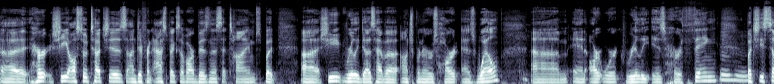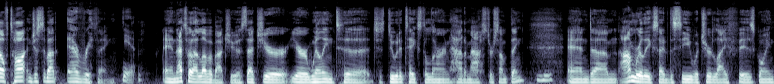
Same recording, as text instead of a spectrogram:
uh, her. She also touches on different aspects of our business at times, but uh, she really does have an entrepreneur's heart as well. Um, and artwork really is her thing. Mm-hmm. But she's self-taught in just about everything Yeah. And that's what I love about you is that you're you're willing to just do what it takes to learn how to master something, and um, I'm really excited to see what your life is going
